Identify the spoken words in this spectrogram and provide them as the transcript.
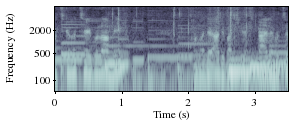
আজকে হচ্ছে এগুলো আমি আমাদের আদিবাসী স্টাইলে হচ্ছে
